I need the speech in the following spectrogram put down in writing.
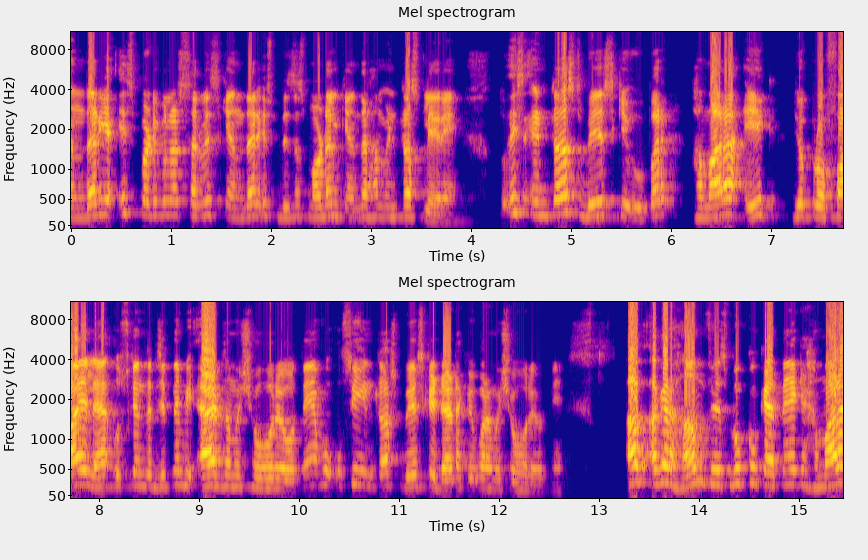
अंदर या इस पर्टिकुलर सर्विस के अंदर, इस बिज़नेस मॉडल के अंदर हम इंटरेस्ट ले रहे हैं। तो इस इंटरेस्ट बेस के ऊपर हमारा एक जो प्रोफ़ाइल है, उसके अंदर जितने भी एड्स हमें शो हो रहे होते हैं, वो उसी इंटरेस्ट बेस के डाटा के ऊपर हमें शो हो रहे होते हैं। अब अगर हम फेसबुक को कहते हैं कि हमारा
